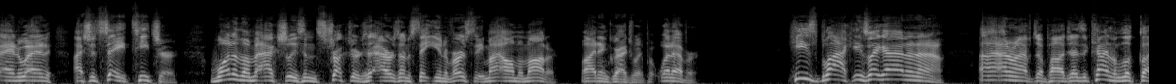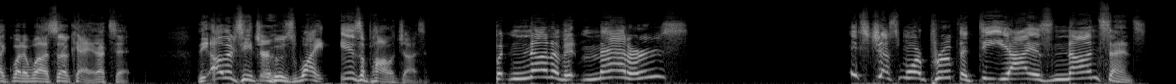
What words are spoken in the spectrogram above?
And, and I should say, teacher. One of them actually is an instructor at Arizona State University, my alma mater. Well, I didn't graduate, but whatever. He's black. He's like, I don't know. I don't have to apologize. It kind of looked like what it was. Okay, that's it. The other teacher who's white is apologizing. But none of it matters. It's just more proof that DEI is nonsense.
